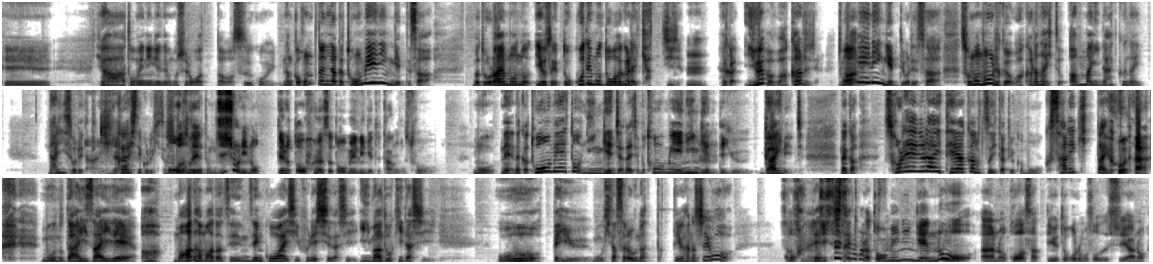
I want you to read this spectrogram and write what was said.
へえ。いやー、透明人間で面白かったわ、すごい。なんか本当にだって透明人間ってさ、まあ、ドラえもんの、要するにどこでもドアぐらいキャッチーじゃん。うん。なんか言えばわかるじゃん。透まあね明人間って言われてさ、その能力がわからない人あんまいなくない？何それって聞き返してくる人もうだって辞書に載ってると思いますよ、透明人間って単語。そう。もうね、なんか透明と人間じゃないじゃん。もう透明人間っていう概念じゃん。なんか、それぐらい手垢のついたというか、もう腐れ切ったような もの題材で、あ、まだまだ全然怖いし、フレッシュだし、今時だし、おーっていう、もうひたすらうなったっていう話を、そうですね。実際そのほら、透明人間の、あの、怖さっていうところもそうですし、あの、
